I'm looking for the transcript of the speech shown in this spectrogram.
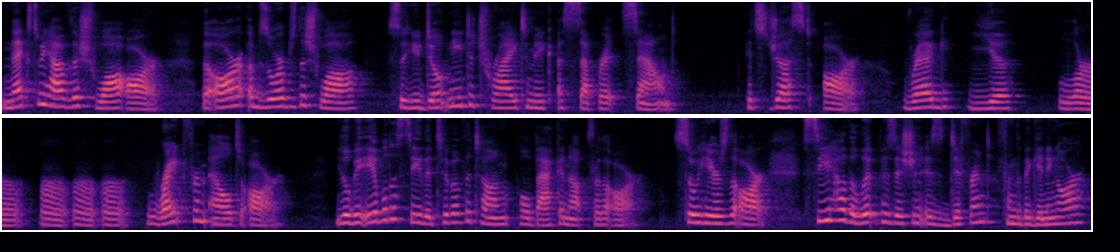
Next we have the schwa R. The R absorbs the schwa, so you don't need to try to make a separate sound. It's just R. Reg, y, lur, er, er, er, right from L to R. You'll be able to see the tip of the tongue pull back and up for the R. So here's the R. See how the lip position is different from the beginning R?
